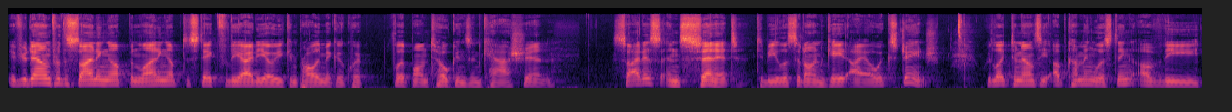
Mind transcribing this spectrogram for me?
if you're down for the signing up and lining up to stake for the IDO, you can probably make a quick flip on tokens and cash in. Sidus and Senate to be listed on Gate.io Exchange. We'd like to announce the upcoming listing of the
